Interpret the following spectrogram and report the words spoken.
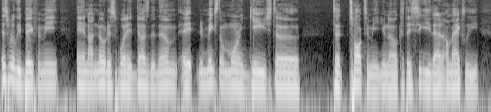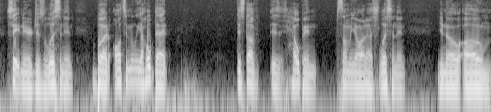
is really big for me. And I notice what it does to them. It, it makes them more engaged to to talk to me, you know, because they see that I'm actually sitting there just listening. But ultimately, I hope that this stuff is helping some of y'all that's listening. You know, um,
